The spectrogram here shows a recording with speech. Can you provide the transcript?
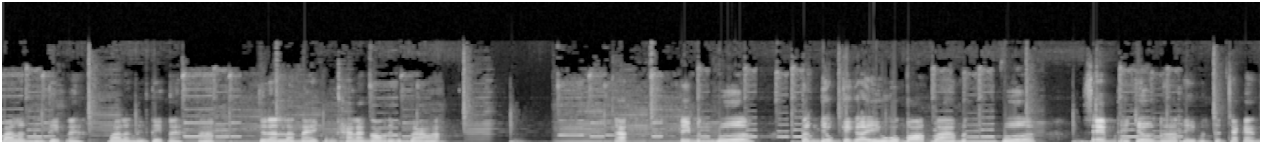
ba lần liên tiếp nè. Ba lần liên tiếp nè. Đó, cho nên lệnh này cũng khá là ngon để mình vào á. Đó. đó, thì mình vừa tận dụng cái gợi ý của con boss và mình vừa xem thị trường nữa thì mình tin chắc rằng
